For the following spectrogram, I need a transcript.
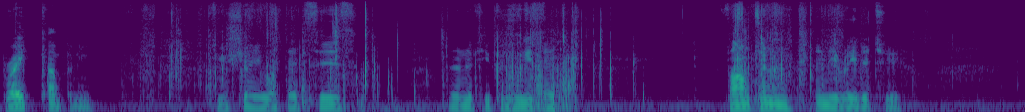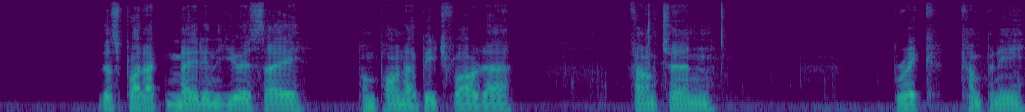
Brake Company. Let me show you what that says. I don't know if you can read that. Fountain let me read it to you. This product made in the USA Pompano Beach Florida. Fountain brake company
